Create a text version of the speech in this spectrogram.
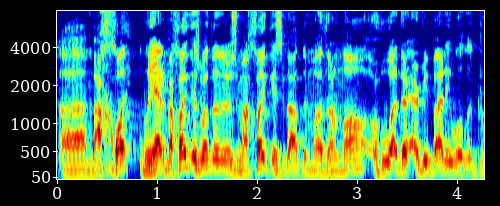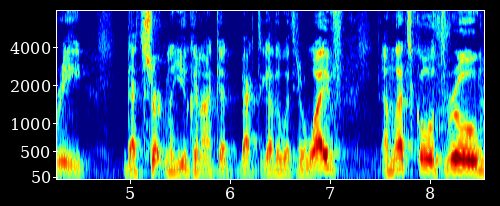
uh, we had a machlekes whether there's machlekes about the mother-in-law or whether everybody will agree that certainly you cannot get back together with your wife. And let's go through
